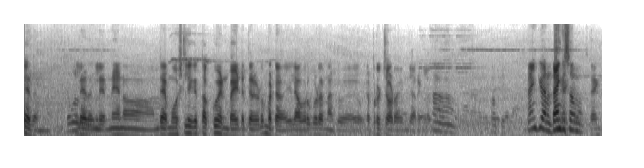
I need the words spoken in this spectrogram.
లేదండి. లేదండి లేదు. నేను అంటే మోస్ట్లీ తక్కువ అండి బయట తిరగడం బట్ ఇలా ఎవరు కూడా నాకు అప్రోచ్ అవడం ఏం జరగలేదు. ఓకే. థ్యాంక్ యూ అన్న. Thank you so much thank you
